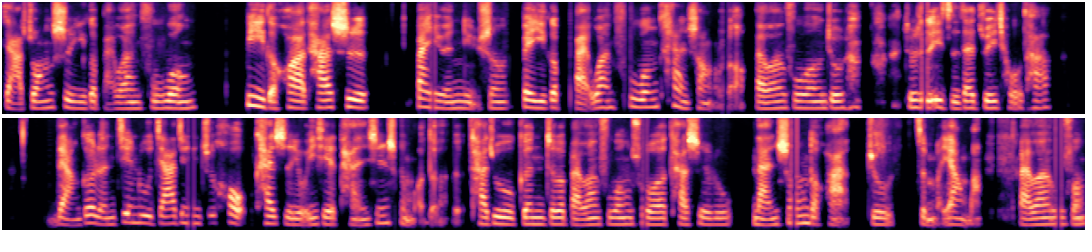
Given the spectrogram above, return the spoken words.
假装是一个百万富翁。B 的话，他是扮演女生，被一个百万富翁看上了，百万富翁就 就是一直在追求她。两个人渐入佳境之后，开始有一些谈心什么的，他就跟这个百万富翁说，他是如男生的话就怎么样嘛。百万富翁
